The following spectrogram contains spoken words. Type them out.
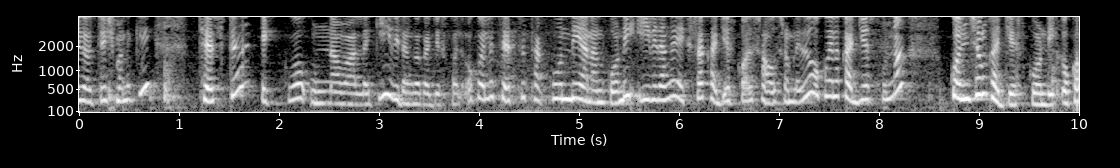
ఇది వచ్చేసి మనకి చెస్ట్ ఎక్కువ ఉన్న వాళ్ళకి ఈ విధంగా కట్ చేసుకోవాలి. ఒకవేళ చెస్ట్ తక్కువ ఉంది అని అనుకోండి ఈ విధంగా ఎక్స్ట్రా కట్ చేసుకోవాల్సిన అవసరం లేదు. ఒకవేళ కట్ చేసుకున్నా కొంచెం కట్ చేసుకోండి. ఒక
